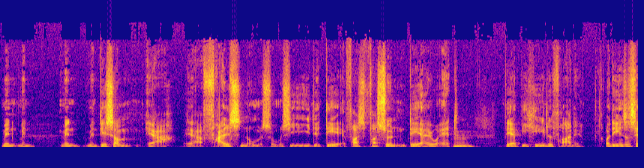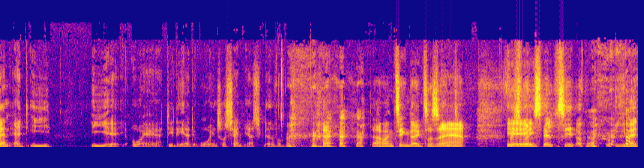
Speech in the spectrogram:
Men, men men, men det, som er, er frelsen, om så må sige, i det, det er, fra, fra synden, det er jo at, mm. det er at blive helet fra det. Og det er interessant, at i, i øh, åh, ja, det er det her det ord interessant, jeg er så glad for. der er mange ting, der er interessant, ja, hvis man øh, selv siger I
